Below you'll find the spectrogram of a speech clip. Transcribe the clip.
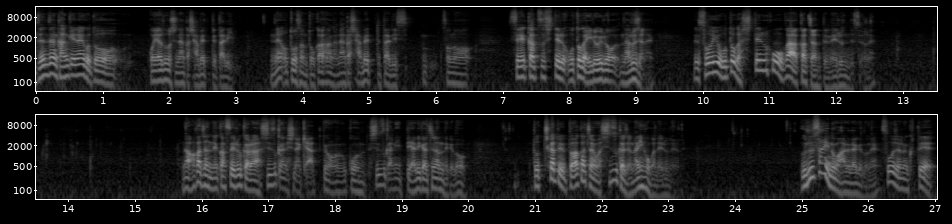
全然関係ないことを親同士なんか喋ってたり、ね、お父さんとお母さんがなんか喋ってたりその生活してる音がいろいろ鳴るじゃないそういう音がしてる方が赤ちゃんって寝るんですよね。赤ちゃん寝かせるから静かにしなきゃってこう静かにってやりがちなんだけどどっちかというと赤ちゃんは静かじゃない方が寝るのよね。うるさいのはあれだけどねそうじゃなくて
